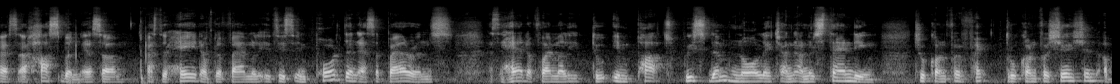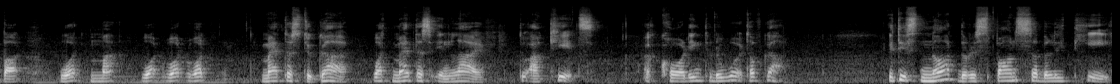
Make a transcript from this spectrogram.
as a husband, as a as the head of the family, it is important as a parents, as a head of family, to impart wisdom, knowledge, and understanding through conver- through conversation about what ma- what what what matters to God, what matters in life to our kids, according to the Word of God. It is not the responsibility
